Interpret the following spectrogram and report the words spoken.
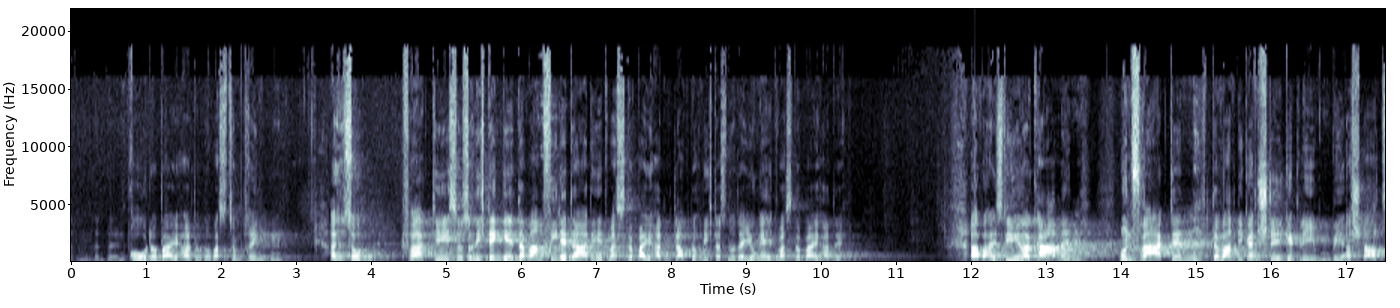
ein Brot dabei hat oder was zum Trinken. Also so fragt Jesus, und ich denke, da waren viele da, die etwas dabei hatten. Glaubt doch nicht, dass nur der Junge etwas dabei hatte. Aber als die Jünger kamen und fragten, da waren die ganz still geblieben, wie erstarrt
